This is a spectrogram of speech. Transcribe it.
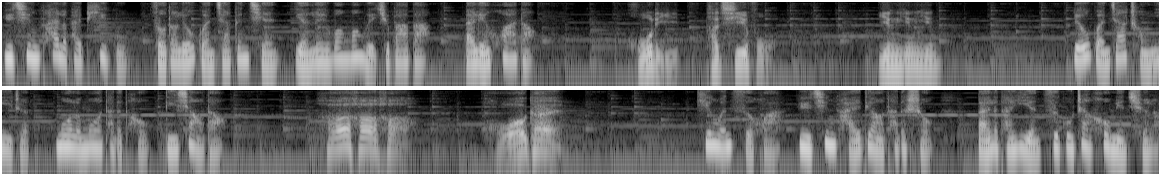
玉清拍了拍屁股，走到刘管家跟前，眼泪汪汪，委屈巴巴。白莲花道：“狐狸，他欺负我。”嘤嘤嘤。刘管家宠溺着摸了摸他的头，低笑道：“哈哈哈，活该。”听闻此话，雨庆排掉他的手，白了他一眼，自顾站后面去了。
